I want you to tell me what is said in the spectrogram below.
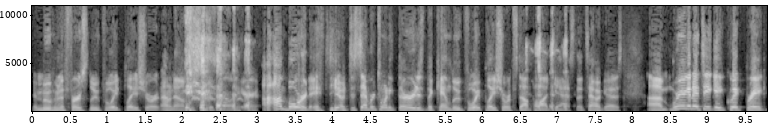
And move him to first. Luke Voit play short. I don't know. I'm just here. I- I'm bored. It's you know December 23rd is the Can Luke Voit play shortstop podcast. That's how it goes. Um, we're gonna take a quick break.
